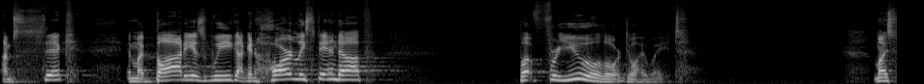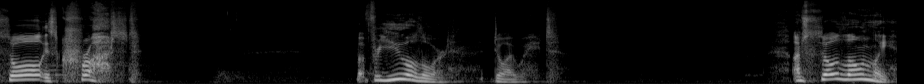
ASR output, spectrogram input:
I'm sick and my body is weak. I can hardly stand up. But for you, O Lord, do I wait. My soul is crushed. But for you, O Lord, do I wait. I'm so lonely.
